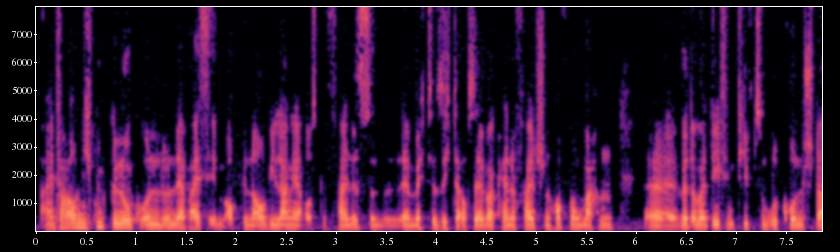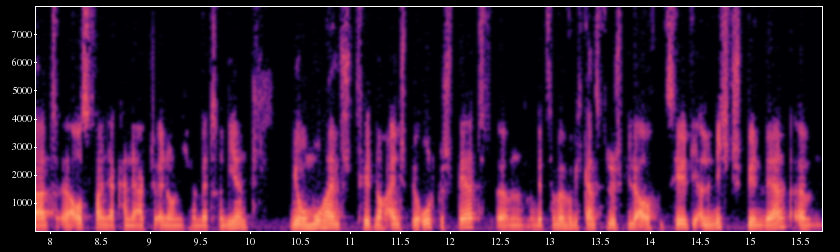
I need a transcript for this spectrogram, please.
einfach auch nicht gut genug und, und er weiß eben auch genau, wie lange er ausgefallen ist und er möchte sich da auch selber keine falschen Hoffnungen machen, äh, wird aber definitiv zum Rückrundenstart äh, ausfallen. Er kann ja aktuell noch nicht mehr, mehr trainieren. Miro Moheim fehlt noch ein Spiel rot gesperrt ähm, und jetzt haben wir wirklich ganz viele Spieler aufgezählt, die alle nicht spielen werden. Ähm,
